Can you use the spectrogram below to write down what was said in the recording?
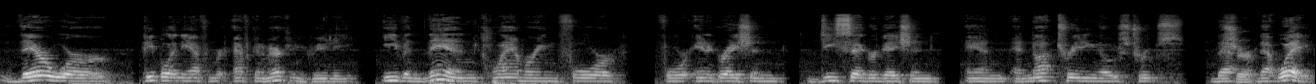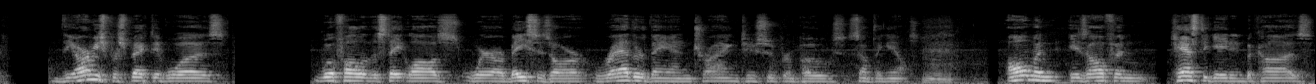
There were people in the Afri- African American community even then clamoring for for integration, desegregation, and and not treating those troops that Sure. that way. The Army's perspective was we'll follow the state laws where our bases are rather than trying to superimpose something else. Mm. Almond is often castigated because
